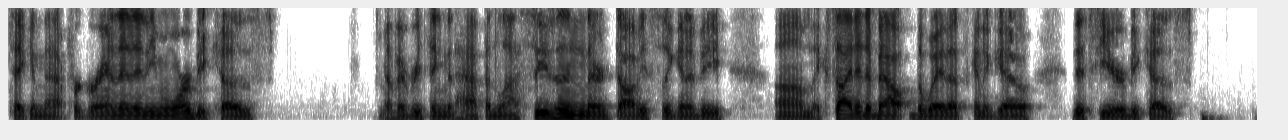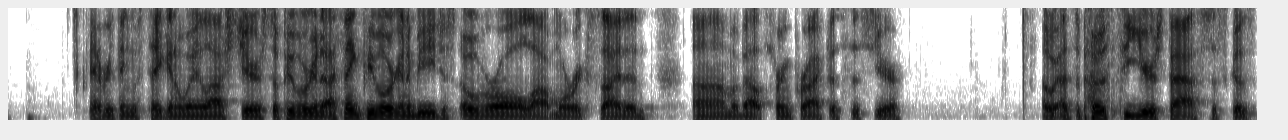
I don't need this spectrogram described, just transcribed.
taking that for granted anymore because of everything that happened last season. They're obviously going to be um, excited about the way that's going to go this year because everything was taken away last year. So people are going to, I think people are going to be just overall a lot more excited um, about spring practice this year. oh, as opposed to years past, just because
